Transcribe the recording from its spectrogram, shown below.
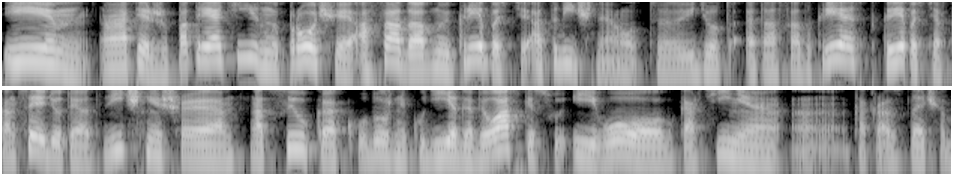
И, опять же, патриотизм и прочее, осада одной крепости отличная. Вот идет эта осада крепости, а в конце идет и отличнейшая отсылка к художнику Диего Веласкесу и его картине э, как раз «Сдача,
